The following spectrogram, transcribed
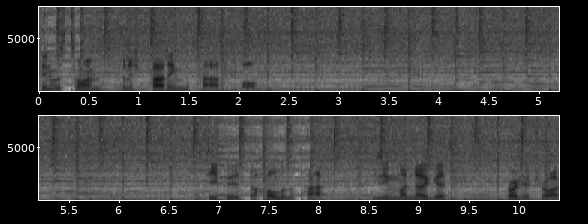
Then it was time to finish parting the part off. I deburred the hole in the part using my Noga Rotodrive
